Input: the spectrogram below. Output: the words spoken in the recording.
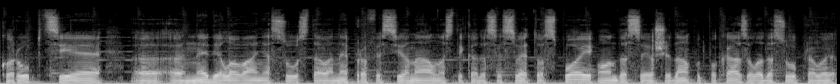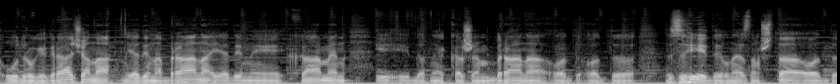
korupcije, e, e, nedjelovanja sustava, neprofesionalnosti, kada se sve to spoji, onda se još jedanput pokazalo da su upravo udruge građana jedina brana, jedini kamen i, i da ne kažem brana od, od e, zid ili ne znam šta od e,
